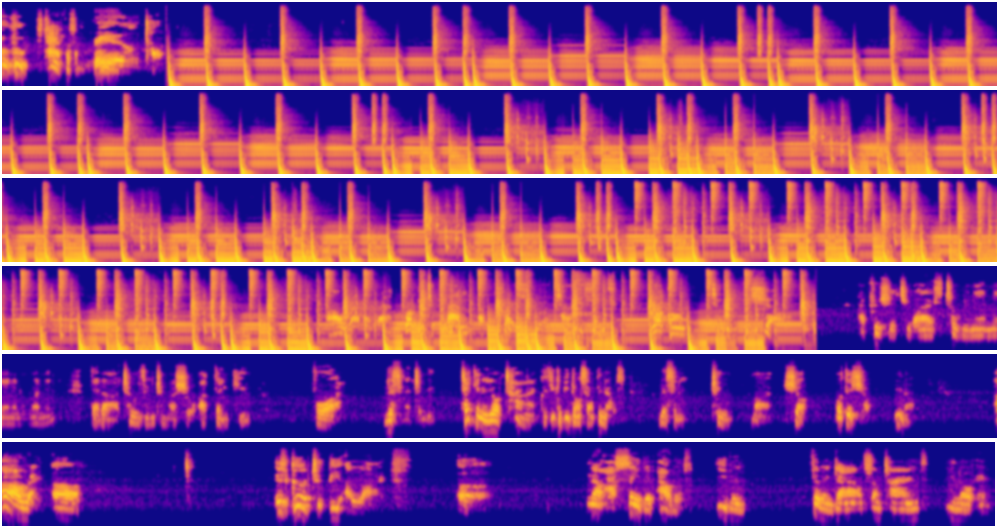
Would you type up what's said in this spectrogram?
It's time for some real talk. In, men and women that uh, tunes into my show. I thank you for listening to me, taking your time, because you could be doing something else, listening to my show or this show, you know. All right. Uh, it's good to be alive. Uh, now, I say that out of even feeling down sometimes, you know, and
